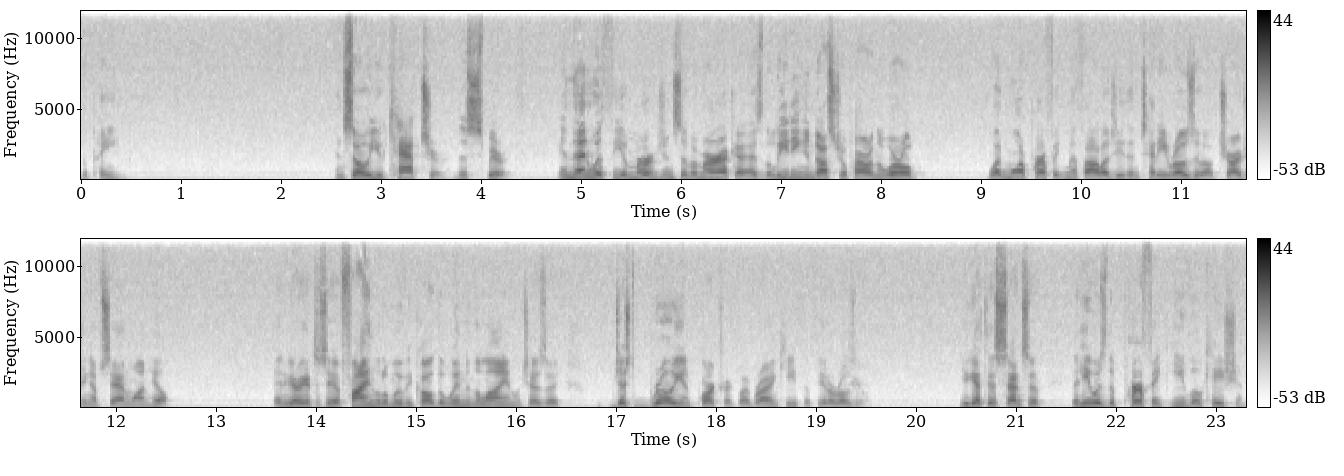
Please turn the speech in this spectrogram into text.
the pain. And so you capture this spirit. And then with the emergence of America as the leading industrial power in the world, what more perfect mythology than Teddy Roosevelt charging up San Juan Hill? And if you ever get to see a fine little movie called The Wind and the Lion, which has a just brilliant portrait by Brian Keith of Theodore Roosevelt, you get this sense of that he was the perfect evocation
